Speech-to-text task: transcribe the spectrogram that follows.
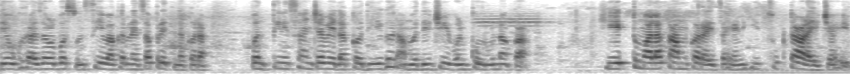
देवघराजवळ बसून सेवा करण्याचा प्रयत्न करा. पण तिनिसांच्या वेळेला कधीही घरामध्ये जेवण करू नका. ही एक तुम्हाला काम करायचं आहे आणि ही चूक टाळायची आहे.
